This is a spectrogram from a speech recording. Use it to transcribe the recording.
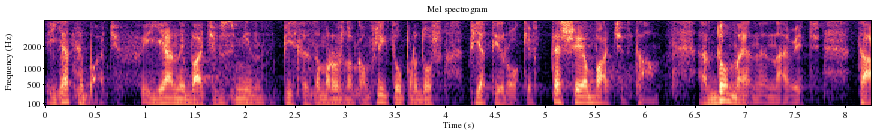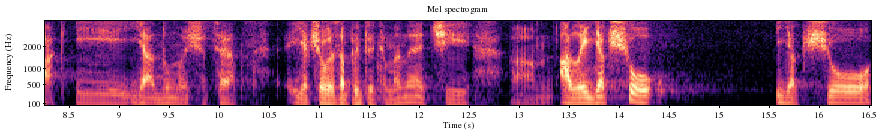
І я це бачив. Я не бачив змін після замороженого конфлікту впродовж п'яти років. Те, що я бачив там, до мене навіть. Так, і я думаю, що це, якщо ви запитуєте мене, чи Але якщо, якщо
